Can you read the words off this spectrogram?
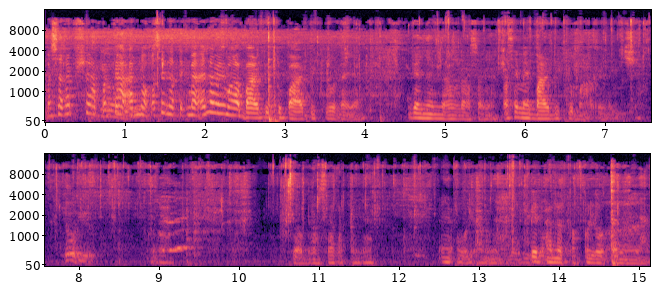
Masarap siya pagka ano, kasi natikman, ano yung mga barbecue barbecue na yan. Ganyan na ang lasa niya. Kasi may barbecue marinade siya. Ayan. Sobrang sarap na yan. Ayan, ulam niya. Pero ano to, pulutan niya yan.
